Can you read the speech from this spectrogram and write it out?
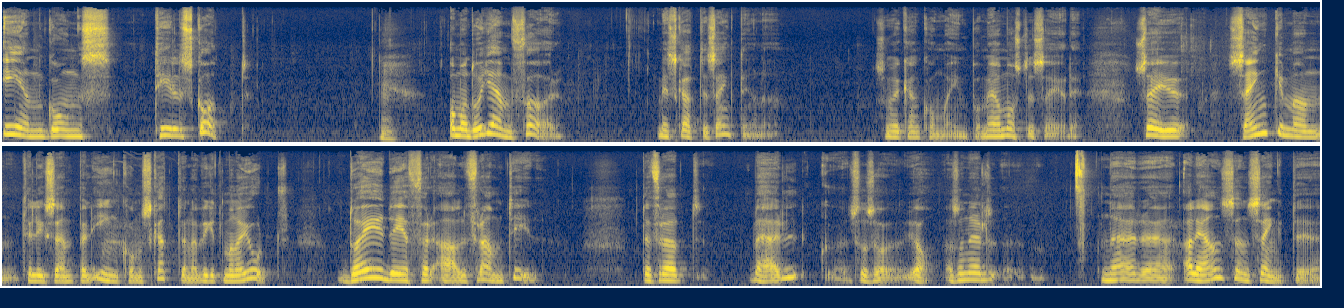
engångstillskott. Mm. Om man då jämför med skattesänkningarna. Som vi kan komma in på. Men jag måste säga det. Så är ju, sänker man till exempel inkomstskatterna, vilket man har gjort. Då är ju det för all framtid. Därför att det här, så, så, ja, alltså när, när eh, alliansen sänkte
